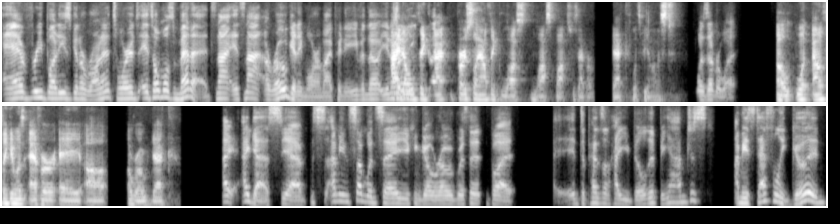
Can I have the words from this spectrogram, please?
everybody's gonna run it towards it's almost meta. It's not it's not a rogue anymore, in my opinion, even though you know I don't mean? think I personally I don't think Lost Lost Box was ever a deck, let's be honest. was ever what? Oh what I don't think it was ever a uh a rogue deck. I I guess, yeah. I mean, some would say you can go rogue with it, but it depends on how you build it. But yeah, I'm just, I mean, it's definitely good,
